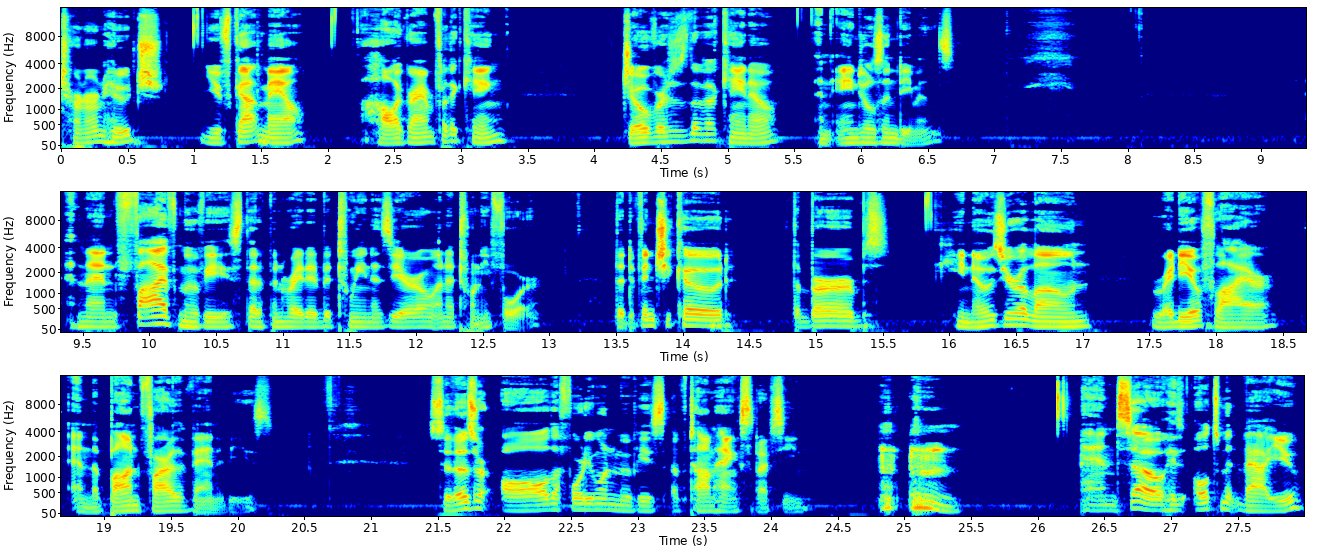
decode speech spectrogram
Turner and Hooch, You've Got Mail, A Hologram for the King, Joe versus the Volcano, and Angels and Demons. And then five movies that have been rated between a 0 and a 24 The Da Vinci Code, The Burbs, He Knows You're Alone, Radio Flyer, and The Bonfire of the Vanities. So those are all the 41 movies of Tom Hanks that I've seen. and so his ultimate value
